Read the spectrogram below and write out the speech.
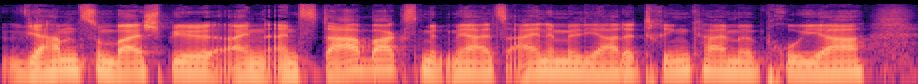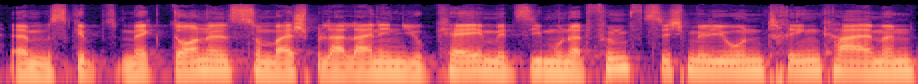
Wir haben zum Beispiel ein, ein Starbucks mit mehr als eine Milliarde Trinkhalme pro Jahr. Ähm, es gibt McDonalds zum Beispiel allein in UK mit 750 Millionen Trinkhalmen. Unternehmen.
